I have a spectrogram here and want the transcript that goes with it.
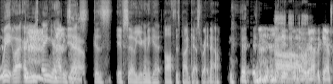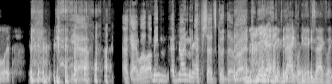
wait, are you saying you're having sex? Because if so, you're going to get off this podcast right now. yeah, we're gonna uh, have to cancel it. Yeah. Okay. Well, I mean, a nine minute episode's good though, right? yeah, exactly, exactly.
